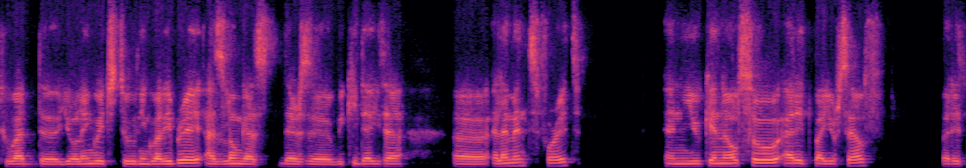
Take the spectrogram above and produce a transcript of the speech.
to add the, your language to Lingua Libre, as long as there's a Wikidata element for it and you can also add it by yourself but it,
